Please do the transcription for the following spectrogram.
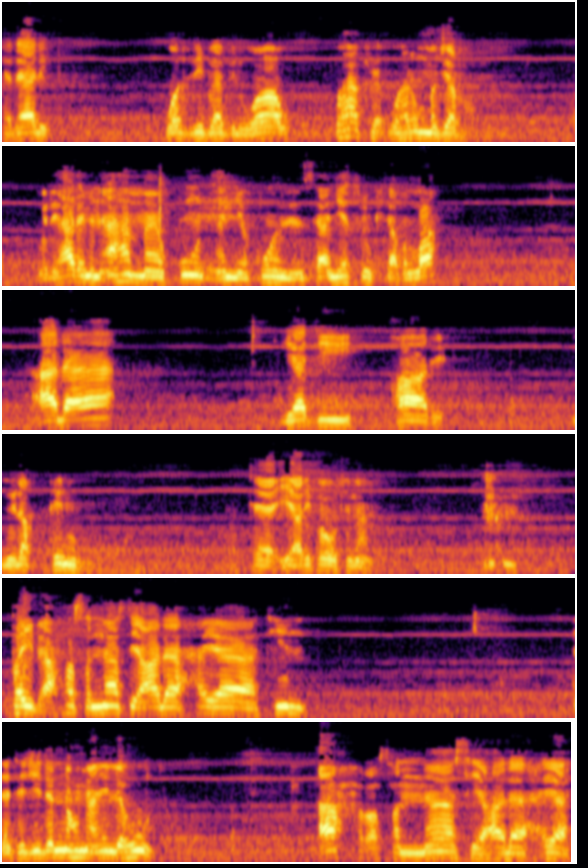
كذلك والربا بالواو وهكذا وهلم جرا ولهذا من أهم ما يكون أن يكون الإنسان يتلو كتاب الله على يد قارئ يلقنه حتى يعرفه تماما طيب أحرص الناس على حياة لتجدنهم يعني اليهود. أحرص الناس على حياة.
